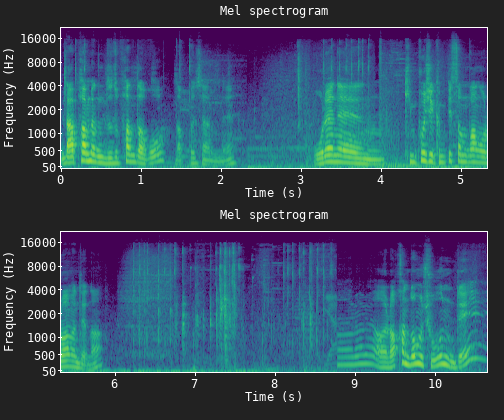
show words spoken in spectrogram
납하면 누드 판다고? 나쁘지 않네. 올해는 김포시 금빛 섬광으로 하면 되나? 아, 라칸 너무 좋은데?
